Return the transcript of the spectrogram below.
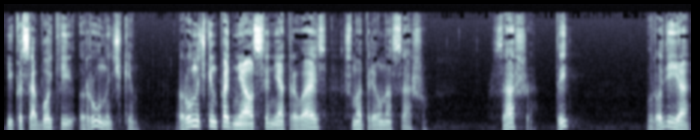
и кособокий Руночкин. Руночкин поднялся, не отрываясь, смотрел на Сашу. «Саша, ты?» «Вроде я».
